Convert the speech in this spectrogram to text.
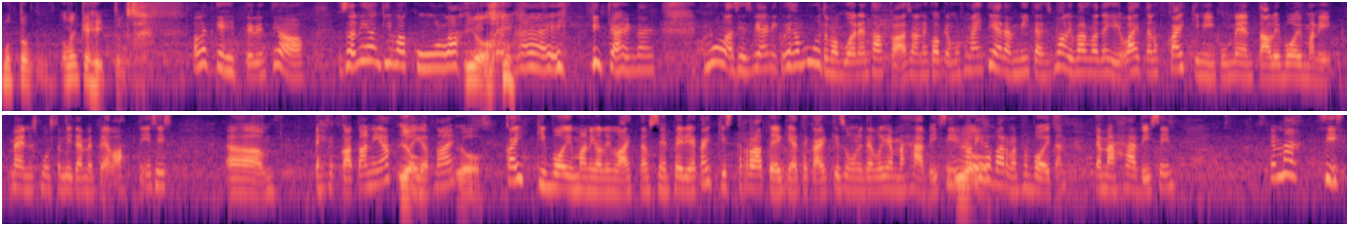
Mutta olen kehittynyt. Olet kehittynyt, joo. Se on ihan kiva kuulla, Joo. näin, käy näin. Mulla on siis vielä niinku ihan muutaman vuoden takaa sellainen kokemus. Mä en tiedä mitä. Siis mä olin varmaan jotenkin laittanut kaikki niinku mentaalivoimani. Mä en edes muista mitä me pelattiin. Siis ähm, ehkä Katania Joo, tai jotain. joo. Kaikki voimani olin laittanut siihen peliin ja kaikki strategiat ja kaikki suunnitellut ja mä hävisin. Mä Joo. olin ihan varma, että mä voitan. Ja mä hävisin. Ja mä siis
